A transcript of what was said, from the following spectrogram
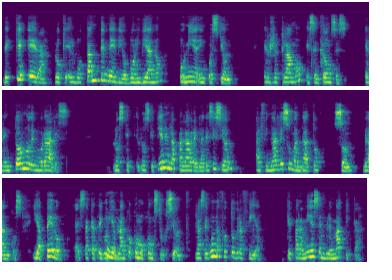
de qué era lo que el votante medio boliviano ponía en cuestión. El reclamo es entonces el entorno de Morales. Los que, los que tienen la palabra y la decisión al final de su mandato son blancos. Y apelo a esta categoría blanco como construcción. La segunda fotografía, que para mí es emblemática,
